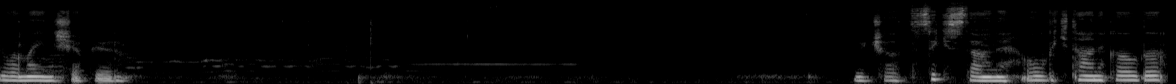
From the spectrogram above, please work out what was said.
yuvama iniş yapıyorum. Üç, altı, sekiz tane oldu. iki tane kaldı.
